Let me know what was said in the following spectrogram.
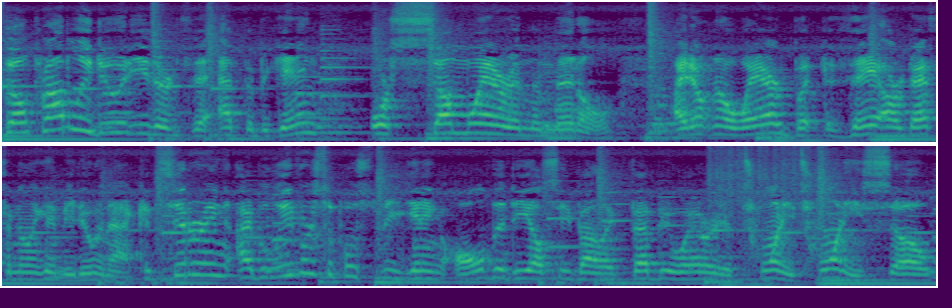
they'll probably do it either at the beginning or somewhere in the middle. I don't know where, but they are definitely going to be doing that. Considering I believe we're supposed to be getting all the DLC by like February of 2020, so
